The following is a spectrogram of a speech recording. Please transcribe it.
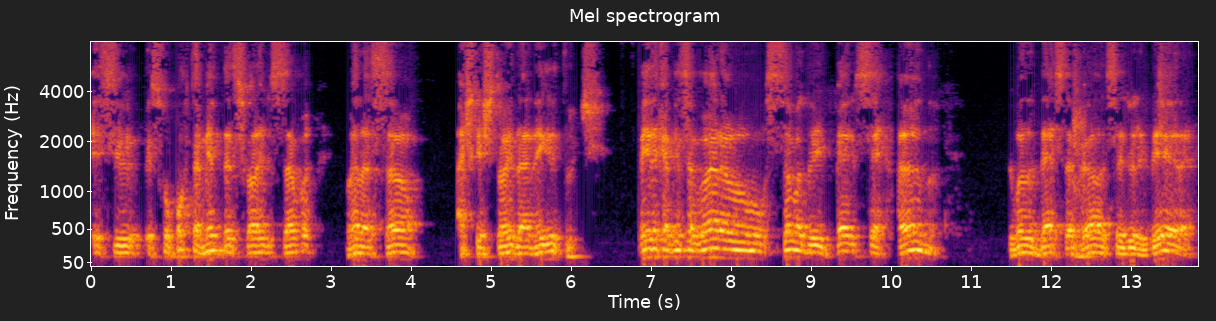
esse, esse comportamento das escolas de samba com relação às questões da negritude. Vem na cabeça agora o samba do Império Serrano, do Mano da Viola, Sérgio Oliveira,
